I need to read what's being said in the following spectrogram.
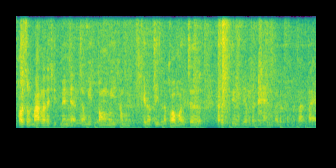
เพราะส่วนมากแล้วในทรีทเมนต์เนี่ยจะมีต้องมีทั้งเคราตินแล้วก็มอยเจอร์ ถ้าเป็นเคราตินอย่างเดียวมันจะแข็งแล้วแบบผมมันจะแตก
